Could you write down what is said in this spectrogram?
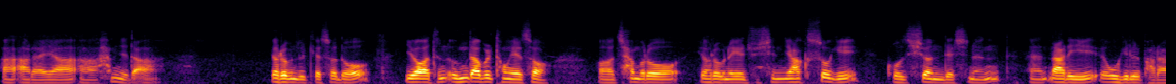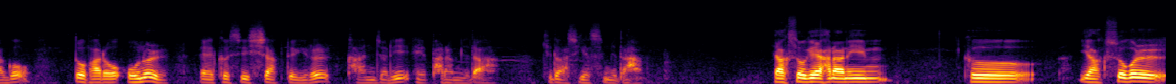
아, 알아야 아, 합니다. 여러분들께서도 이와 같은 응답을 통해서 어, 참으로 여러분에게 주신 약속이 곧 실현되시는 에, 날이 오기를 바라고 또 바로 오늘 에, 그것이 시작되기를 간절히 에, 바랍니다. 기도하시겠습니다. 약속의 하나님 그 약속을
